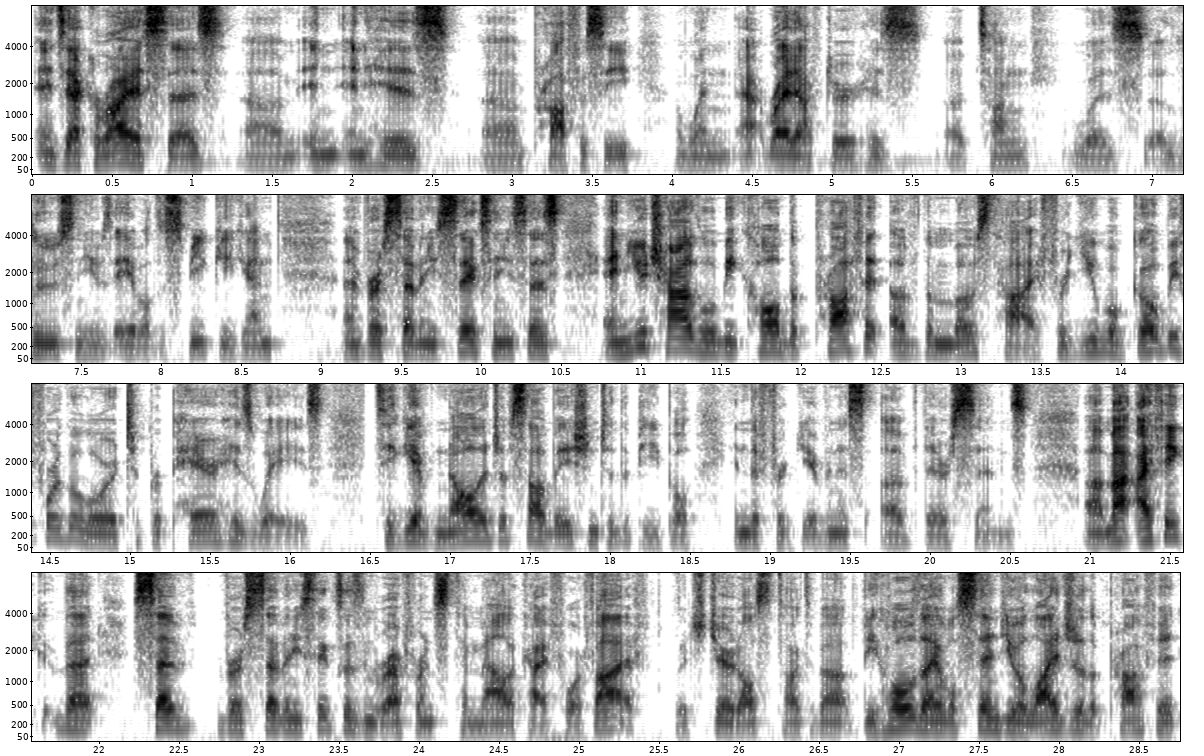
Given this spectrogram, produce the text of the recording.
and Zechariah says um, in in his um, prophecy when at, right after his uh, tongue was uh, loose and he was able to speak again. And verse 76, and he says, And you, child, will be called the prophet of the Most High, for you will go before the Lord to prepare his ways, to give knowledge of salvation to the people in the forgiveness of their sins. Um, I, I, think that sev- verse 76 is in reference to Malachi 4.5, which Jared also talked about. Behold, I will send you Elijah the prophet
